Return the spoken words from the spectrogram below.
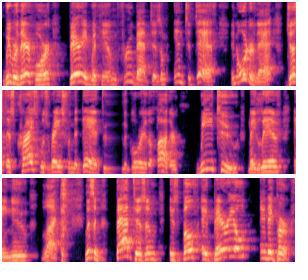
We were therefore buried with him through baptism into death, in order that, just as Christ was raised from the dead through the glory of the Father, we too may live a new life. Listen, baptism is both a burial and a birth.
